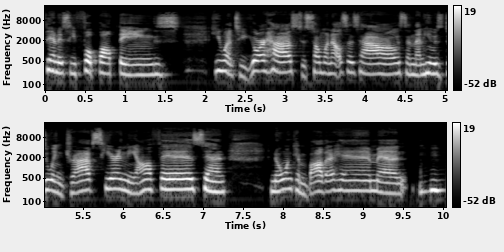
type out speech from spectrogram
fantasy football things. He went to your house, to someone else's house, and then he was doing drafts here in the office and no one can bother him and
